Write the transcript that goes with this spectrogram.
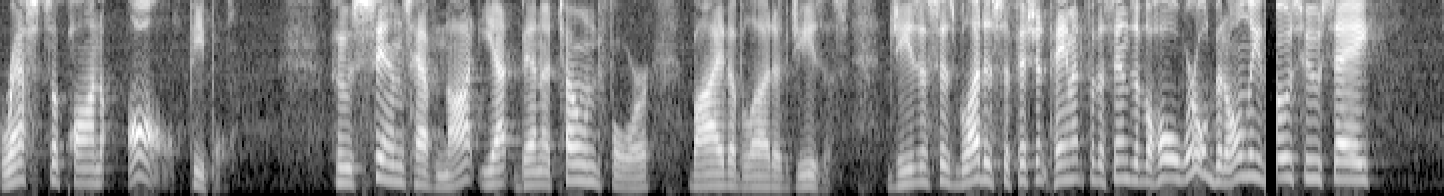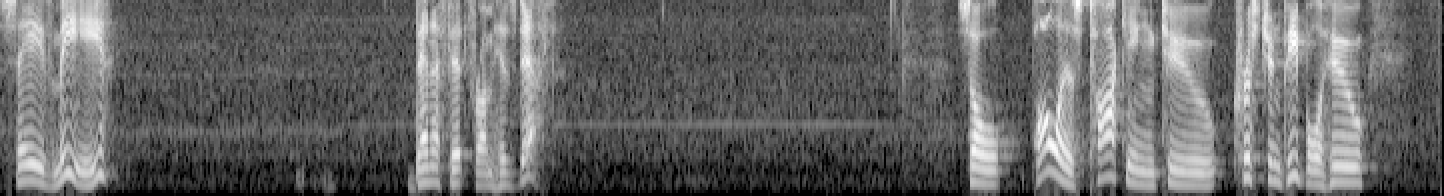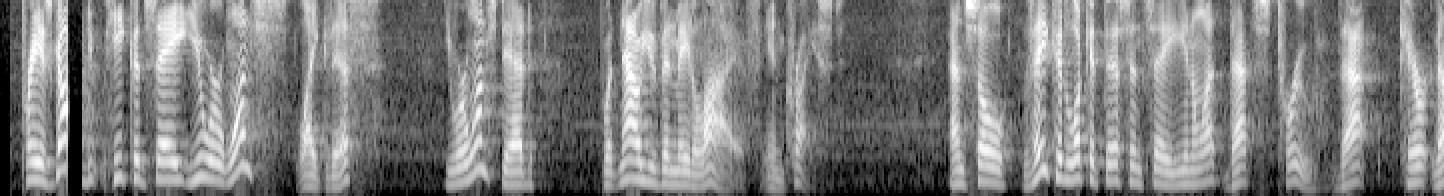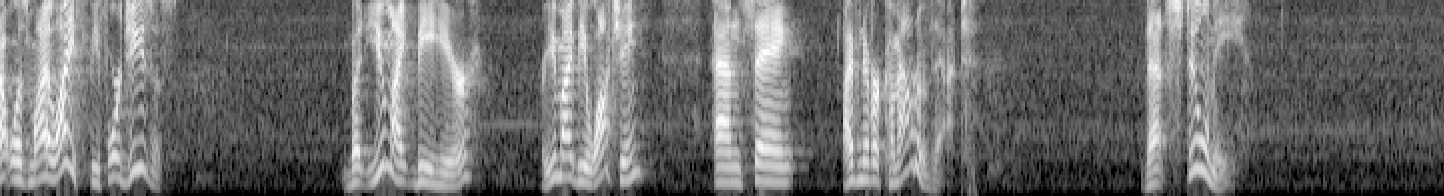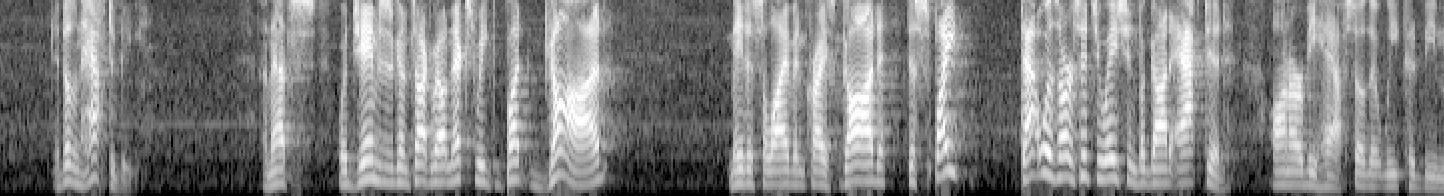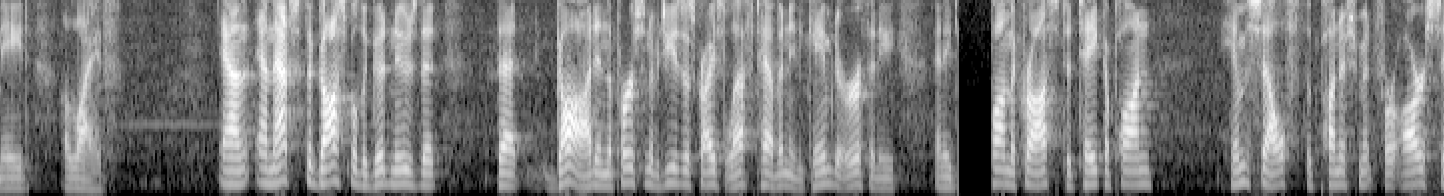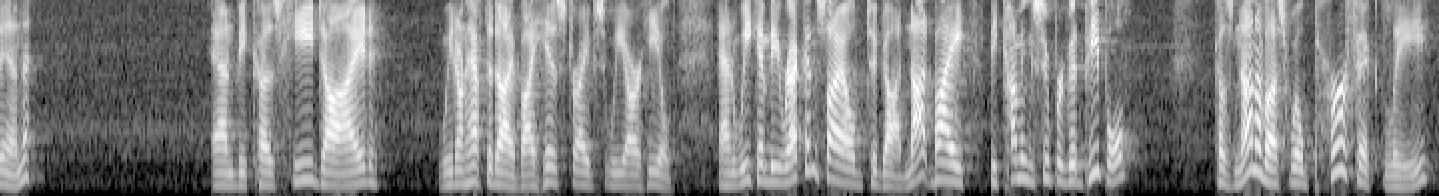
rests upon all people whose sins have not yet been atoned for by the blood of Jesus. Jesus' blood is sufficient payment for the sins of the whole world, but only those who say, Save me, benefit from his death. So, Paul is talking to Christian people who, praise God, he could say, You were once like this, you were once dead, but now you've been made alive in Christ. And so they could look at this and say, You know what? That's true. That, that was my life before Jesus. But you might be here or you might be watching and saying, I've never come out of that. That's still me. It doesn't have to be. And that's what James is going to talk about next week. But God made us alive in Christ. God, despite that was our situation, but God acted on our behalf so that we could be made alive. And, and that's the gospel, the good news that, that God, in the person of Jesus Christ, left heaven and he came to earth and he, and he died upon the cross to take upon himself the punishment for our sin. And because he died, we don't have to die. By his stripes, we are healed. And we can be reconciled to God, not by becoming super good people, because none of us will perfectly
